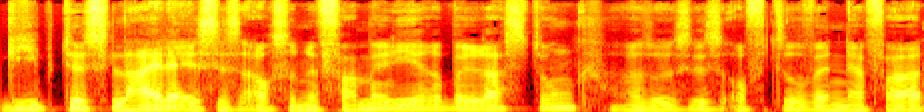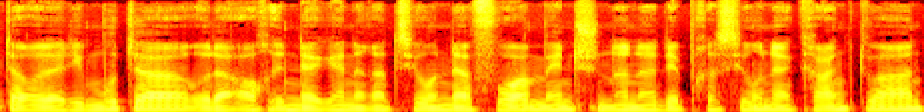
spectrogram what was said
gibt es. Leider ist es auch so eine familiäre Belastung. Also es ist oft so, wenn der Vater oder die Mutter oder auch in der Generation davor Menschen an einer Depression erkrankt waren,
